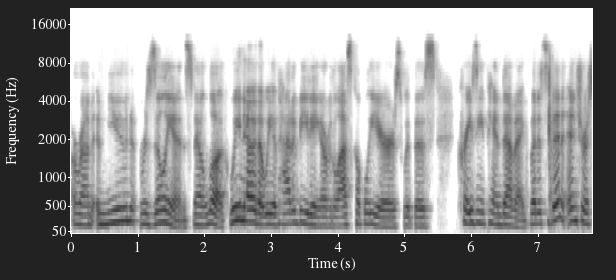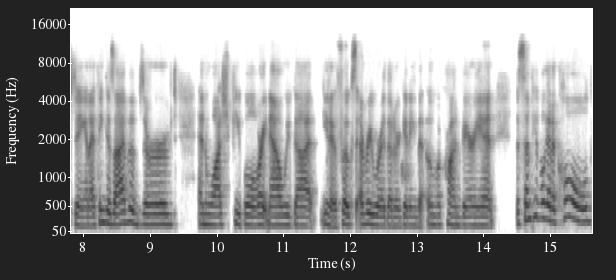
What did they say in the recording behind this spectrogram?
around immune resilience. Now, look, we know that we have had a beating over the last couple of years with this crazy pandemic, but it's been interesting. And I think as I've observed and watched people right now, we've got, you know, folks everywhere that are getting the Omicron variant, but some people get a cold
